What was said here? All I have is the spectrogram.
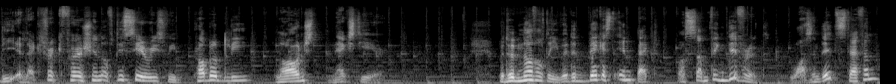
The electric version of this series we probably launched next year. But the novelty with the biggest impact was something different, wasn't it, Stefan?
